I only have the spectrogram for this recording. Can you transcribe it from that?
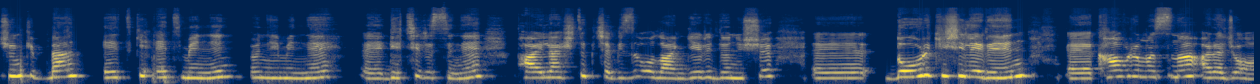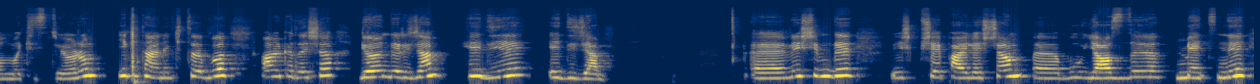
Çünkü ben etki etmenin önemini e, getirisini paylaştıkça bize olan geri dönüşü e, doğru kişilerin e, kavramasına aracı olmak istiyorum. İki tane kitabı arkadaşa göndereceğim, hediye edeceğim. E, ve şimdi değişik bir şey paylaşacağım. E, bu yazdığı metni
